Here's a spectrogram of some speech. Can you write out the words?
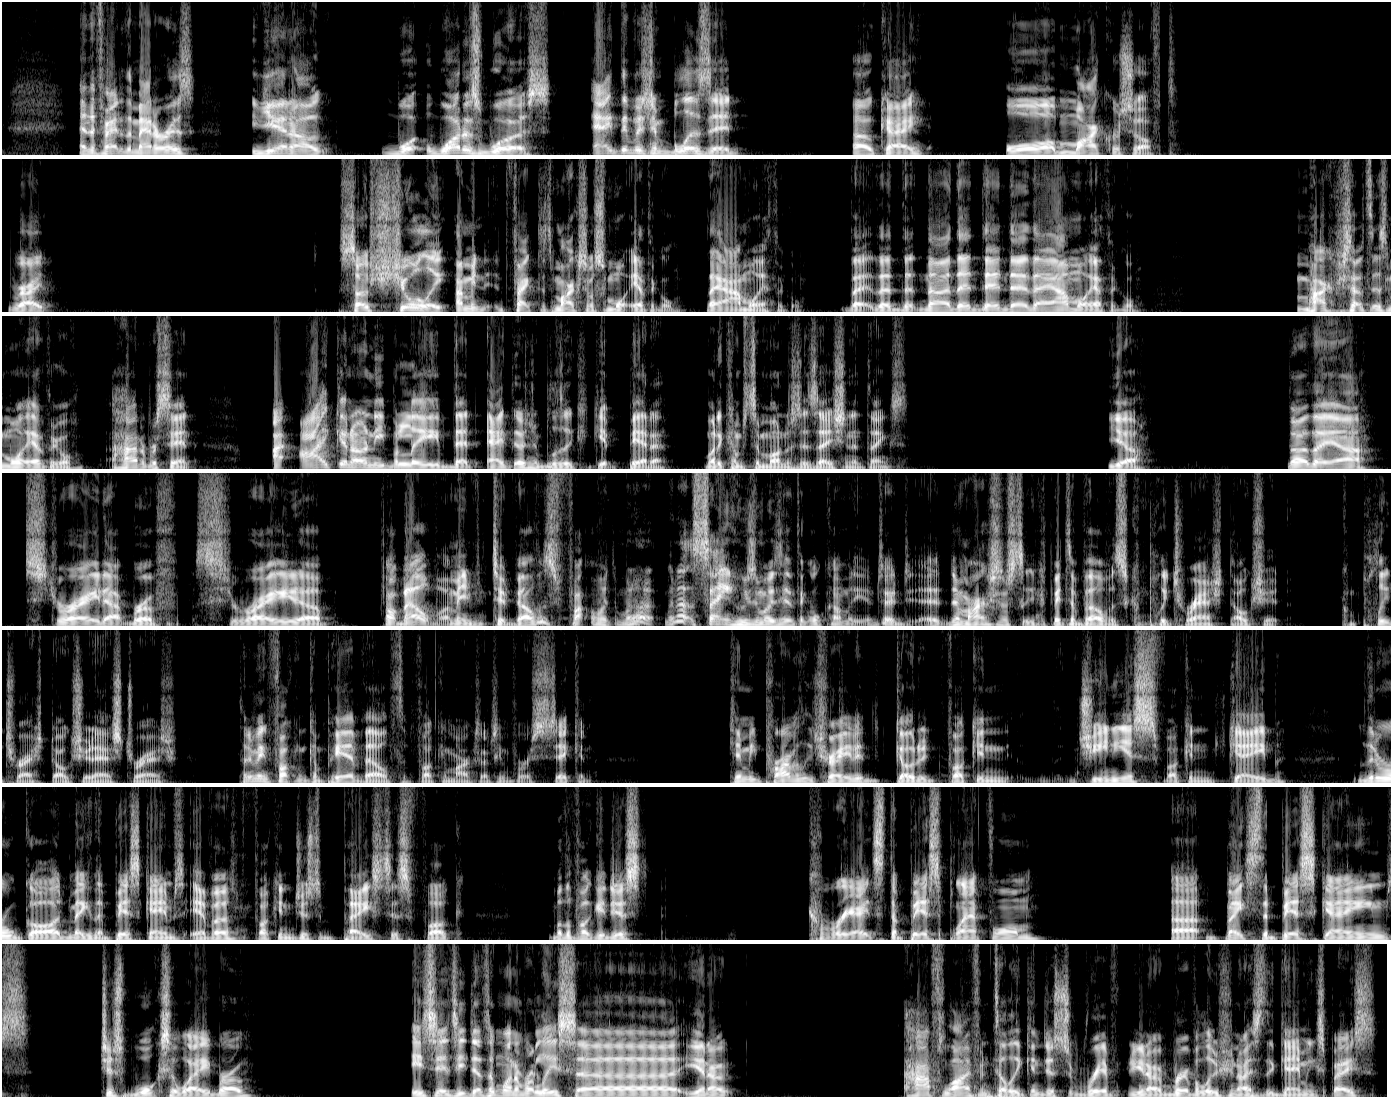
And the fact of the matter is, you know, what what is worse, Activision Blizzard, okay, or Microsoft, right? So surely, I mean, in fact, it's Microsoft's more ethical. They are more ethical. They, they, they no, they, they, they, they are more ethical. Microsoft is more ethical, 100%. I, I can only believe that Activision Blizzard could get better when it comes to monetization and things. Yeah. No, they are. Straight up, bro. Straight up. Oh, Valve. I mean, dude, Valve is. Fu- we're not. We're not saying who's the most ethical company. Dude, uh, the Microsoft compared to Valve is complete trash, dog shit. Complete trash, dog shit, ass trash. Don't even fucking compare Valve to fucking Microsoft even for a second. Can be privately traded, go to fucking genius, fucking Gabe, literal god, making the best games ever, fucking just based as fuck. Motherfucker just creates the best platform, uh, makes the best games, just walks away, bro. He says he doesn't want to release, uh, you know, Half Life until he can just, rev- you know, revolutionize the gaming space.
